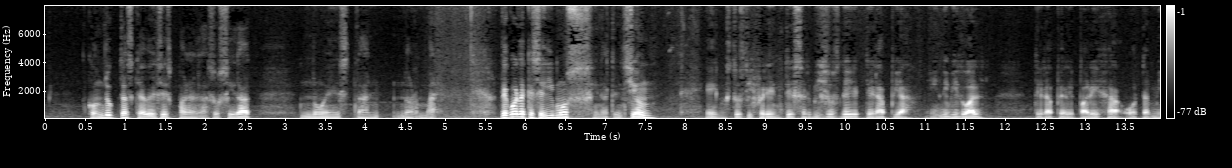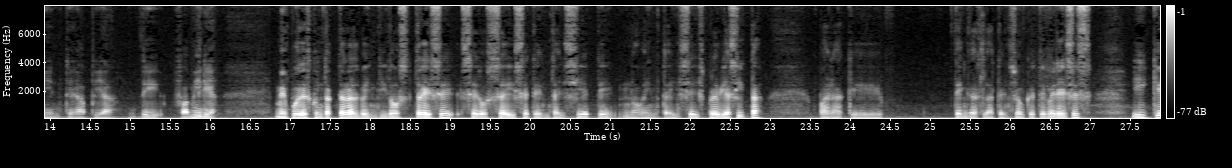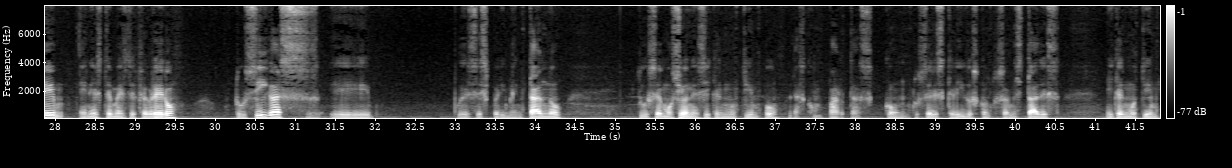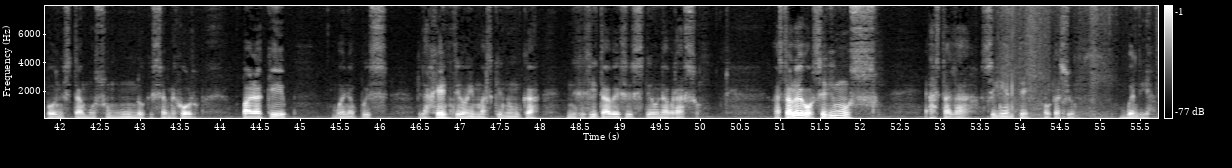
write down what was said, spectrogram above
conductas que a veces para la sociedad no es tan normal. Recuerda que seguimos en atención en nuestros diferentes servicios de terapia individual terapia de pareja o también terapia de familia. Me puedes contactar al 22 13 06 77 96 previa cita para que tengas la atención que te mereces y que en este mes de febrero tú sigas eh, pues experimentando tus emociones y que al mismo tiempo las compartas con tus seres queridos, con tus amistades y que al mismo tiempo necesitamos un mundo que sea mejor para que, bueno, pues la gente hoy más que nunca necesita a veces de un abrazo. Hasta luego, seguimos hasta la siguiente ocasión. Buen día.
